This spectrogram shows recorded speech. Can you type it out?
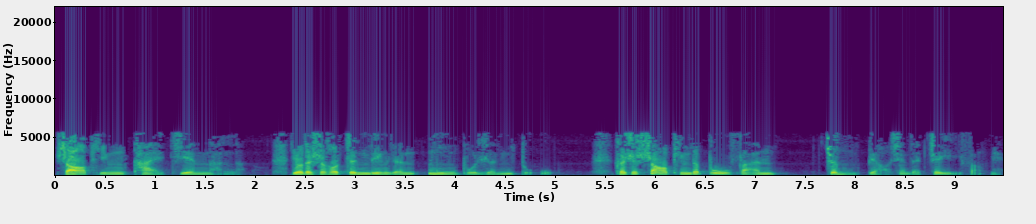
少平太艰难了，有的时候真令人目不忍睹。可是少平的不凡，正表现在这一方面。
